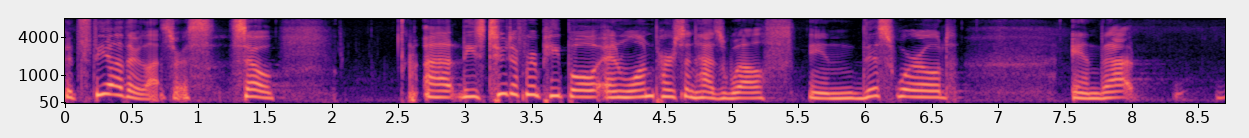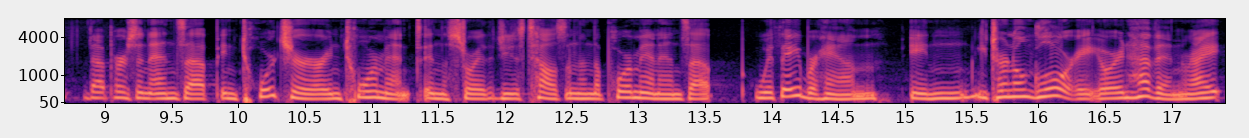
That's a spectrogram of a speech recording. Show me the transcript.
It's the other Lazarus. So uh, these two different people, and one person has wealth in this world, and that that person ends up in torture or in torment in the story that Jesus tells, and then the poor man ends up with Abraham in eternal glory or in heaven, right?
